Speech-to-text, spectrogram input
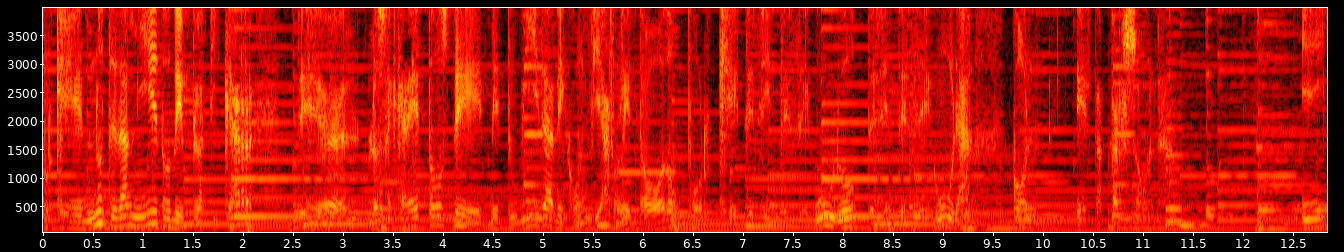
porque no te da miedo de platicar los secretos de, tu vida, de confiarle todo, porque te sientes seguro, te sientes segura con esta persona. Y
